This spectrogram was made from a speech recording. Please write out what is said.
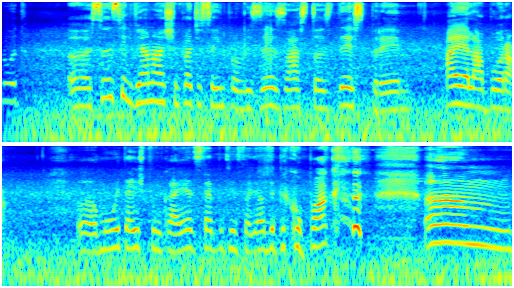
Salut! Uh, Sunt Silviana și îmi place să improvizez astăzi despre a elabora. Uh, Mă uit aici pe un caiet, stai puțin să-l iau de pe copac. um,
